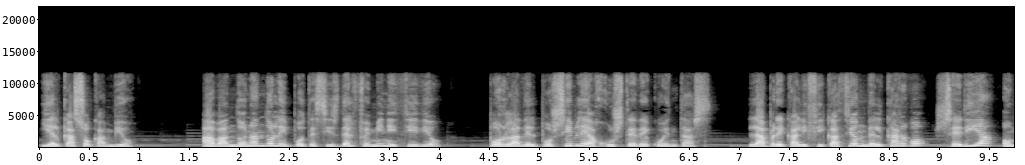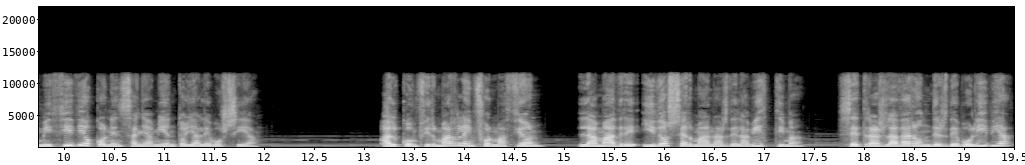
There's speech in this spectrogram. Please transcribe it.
y el caso cambió, abandonando la hipótesis del feminicidio por la del posible ajuste de cuentas. La precalificación del cargo sería homicidio con ensañamiento y alevosía. Al confirmar la información, la madre y dos hermanas de la víctima se trasladaron desde Bolivia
